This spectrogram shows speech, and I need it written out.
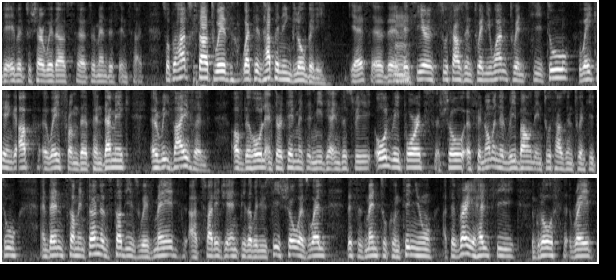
be able to share with us uh, tremendous insights. So perhaps start with what is happening globally. Yes, uh, the, mm. this year 2021 22, waking up away from the pandemic, a revival of the whole entertainment and media industry. All reports show a phenomenal rebound in 2022. And then some internal studies we've made at Strategy and PwC show as well this is meant to continue at a very healthy growth rate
